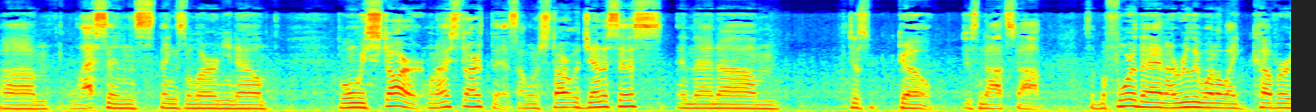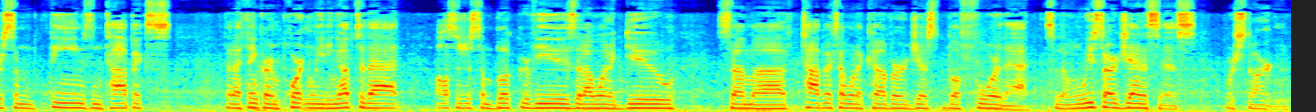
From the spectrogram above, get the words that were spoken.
um, lessons, things to learn, you know. But when we start, when I start this, I want to start with Genesis and then um, just go, just not stop. So before then, I really want to like cover some themes and topics that I think are important leading up to that. Also, just some book reviews that I want to do some uh, topics I want to cover just before that, so that when we start Genesis, we're starting,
